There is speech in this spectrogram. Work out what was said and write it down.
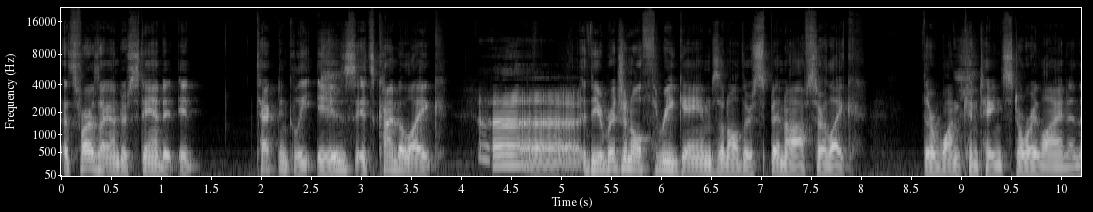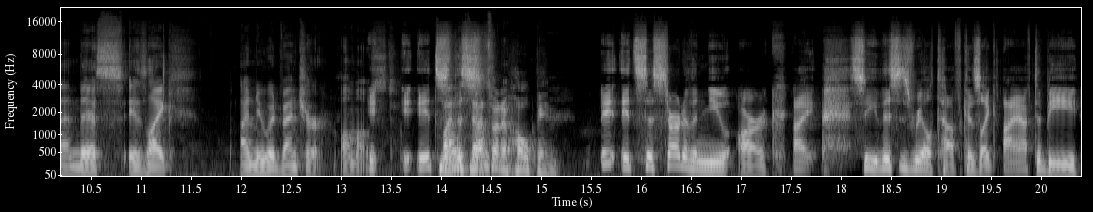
as far as I understand it, it technically is. It's kind of like Uh, the original three games and all their spin-offs are like their one contained storyline, and then this is like a new adventure almost. it- it's By the the That's what I'm hoping. it, it's the start of a new arc. I see this is real tough because like I have to be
